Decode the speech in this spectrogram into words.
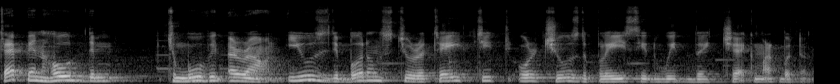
Tap and hold them to move it around. Use the buttons to rotate it or choose to place it with the check mark button.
